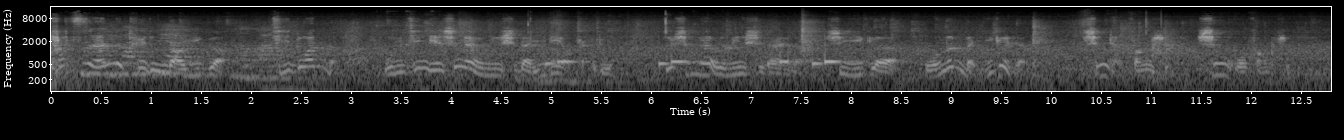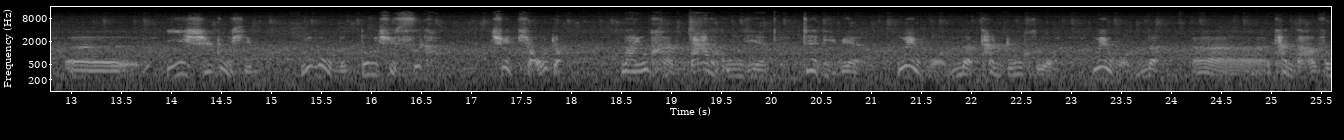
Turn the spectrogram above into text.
它自然的推动到一个极端的。我们今天生态文明时代一定要改变，所以生态文明时代呢，是一个我们每一个人生产方式、生活方式，呃，衣食住行，如果我们都去思考、去调整，那有很大的空间。这里面为我们的碳中和，为我们的呃碳达峰，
